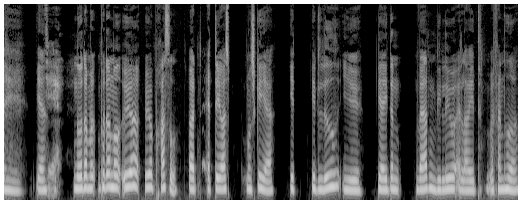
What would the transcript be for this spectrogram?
øh, ja, yeah. noget, der på den måde øger, øger presset. Og at, at det også måske er et, et led i, ja, i den verden, vi lever, eller et, hvad fanden hedder,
